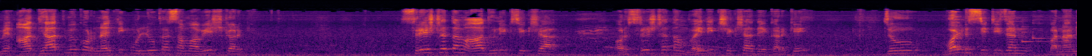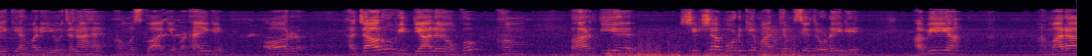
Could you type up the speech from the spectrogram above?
में आध्यात्मिक और नैतिक मूल्यों का समावेश करके श्रेष्ठतम आधुनिक शिक्षा और श्रेष्ठतम वैदिक शिक्षा दे करके जो वर्ल्ड सिटीजन बनाने की हमारी योजना है, हम उसको आगे बढ़ाएँगे। और हज़ारों विद्यालयों को हम भारतीय शिक्षा बोर्ड के माध्यम से जोड़ेंगे। अभी हमारा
